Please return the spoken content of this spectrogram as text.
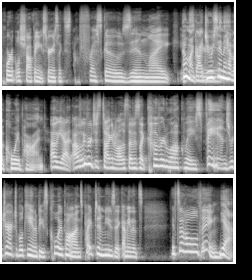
portable shopping experience, like this alfresco zen like. Oh my God! You were saying they have a koi pond. Oh yeah, oh, we were just talking about all this stuff. It's like covered walkways, fans, retractable canopies, koi ponds, piped in music. I mean, it's it's a whole thing. Yeah.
